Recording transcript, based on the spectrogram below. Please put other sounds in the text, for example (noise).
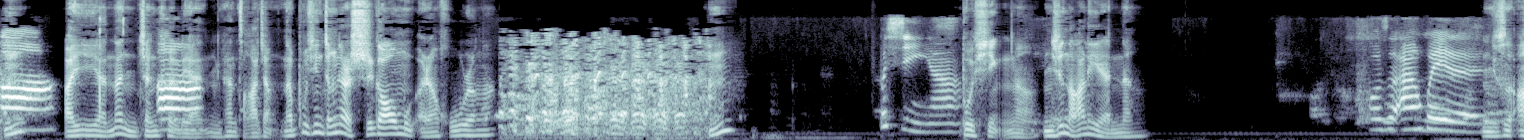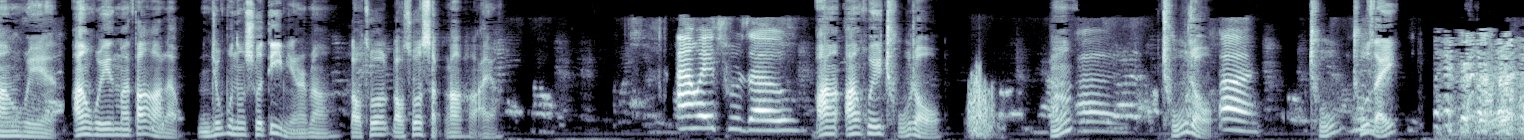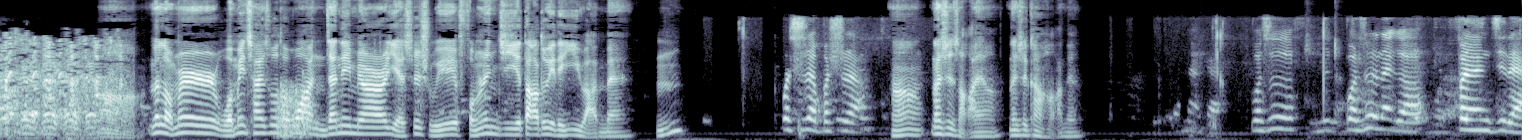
啊。哎呀，那你真可怜！你看咋整？那不行，整点石膏抹上糊上啊？(laughs) 嗯，不行呀。不行啊！你是哪里人呢？我是安徽人。你是安徽人？安徽他妈大了，你就不能说地名吗？老说老说省干啥呀？安徽滁州。安安徽滁州。嗯。滁州。嗯。除除贼啊！那老妹儿，我没猜错的话，你在那边也是属于缝纫机大队的一员呗？嗯，不是不是啊，那是啥呀？那是干啥的？我是不是那个缝纫机的，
